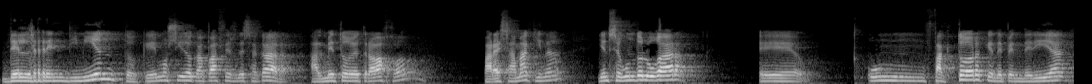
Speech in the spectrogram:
del rendimiento que hemos sido capaces de sacar al método de trabajo para esa máquina y en segundo lugar eh, un factor que dependería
